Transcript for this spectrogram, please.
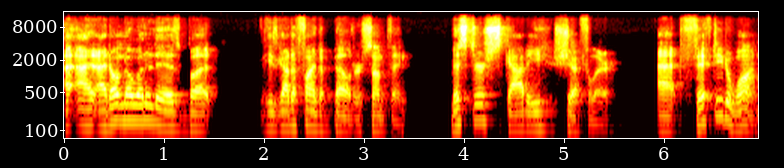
I, I- don't know what it is, but he's got to find a belt or something. Mr. Scottie Scheffler at 50 to 1.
